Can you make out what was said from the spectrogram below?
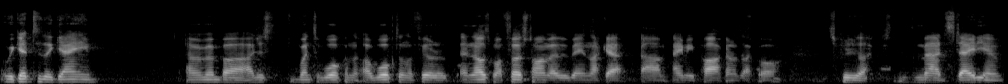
we get to the game. I remember I just went to walk on the. I walked on the field, and that was my first time ever being like at um, AAMI Park, and I was like, oh, it's pretty like it's mad stadium.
